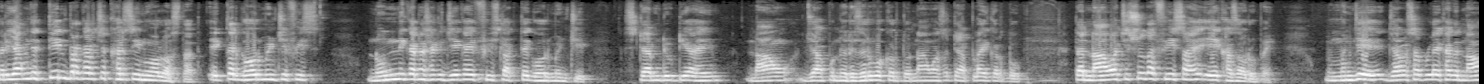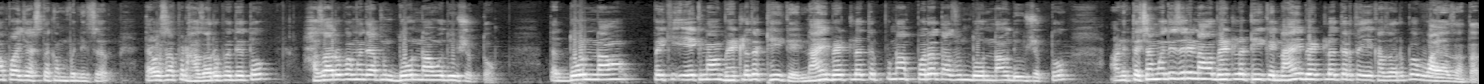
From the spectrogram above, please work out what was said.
तर यामध्ये तीन प्रकारचे खर्च इन्व्हॉल्व असतात. एक तर गव्हर्नमेंटची फीस नोंदणी करण्यासाठी जे काही फीस लागते गव्हर्नमेंटची स्टॅम्प ड्युटी आहे नाव जे आपण रिझर्व करतो नावासाठी अप्लाय करतो त्या नावाची सुद्धा फीस आहे एक हजार रुपये. म्हणजे ज्यावेळेस आपल्याला एखादं नाव पाहिजे असतं कंपनीचं त्यावेळेस आपण हजार रुपये देतो. हजार रुपयामध्ये आपण दोन नावं देऊ शकतो. तर दोन नावपैकी एक नाव भेटलं तर ठीक आहे. नाही भेटलं तर पुन्हा परत अजून दोन नाव देऊ शकतो. आणि त्याच्यामध्ये जरी नाव भेटलं ठीक आहे. नाही भेटलं तर ते एक हजार रुपये वाया जातात.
